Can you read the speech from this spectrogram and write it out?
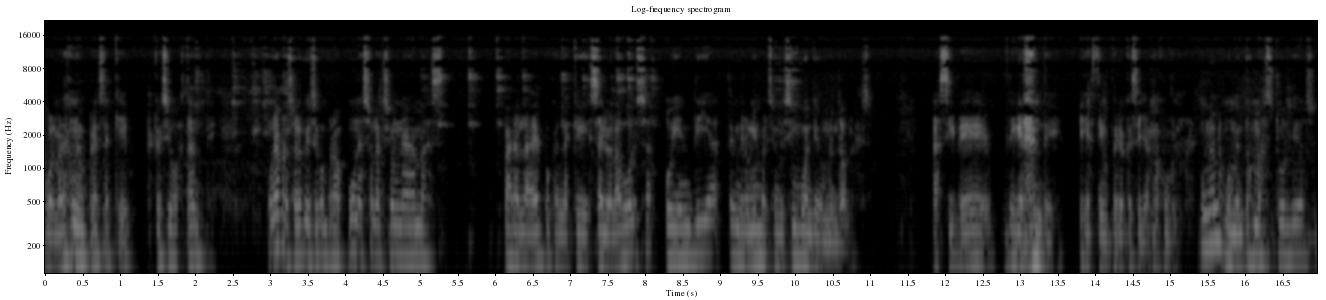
Walmart es una empresa que ha crecido bastante. Una persona que hubiese comprado una sola acción nada más para la época en la que salió a la bolsa, hoy en día tendría una inversión de 51 mil dólares. Así de, de grande es este imperio que se llama Walmart. Uno de los momentos más turbios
